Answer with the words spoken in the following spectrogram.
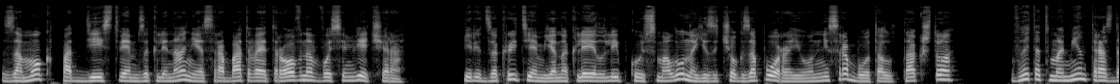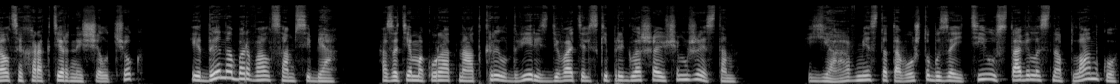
Замок под действием заклинания срабатывает ровно в восемь вечера. Перед закрытием я наклеил липкую смолу на язычок запора, и он не сработал, так что...» В этот момент раздался характерный щелчок, и Дэн оборвал сам себя, а затем аккуратно открыл дверь издевательски приглашающим жестом. Я, вместо того, чтобы зайти, уставилась на планку,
